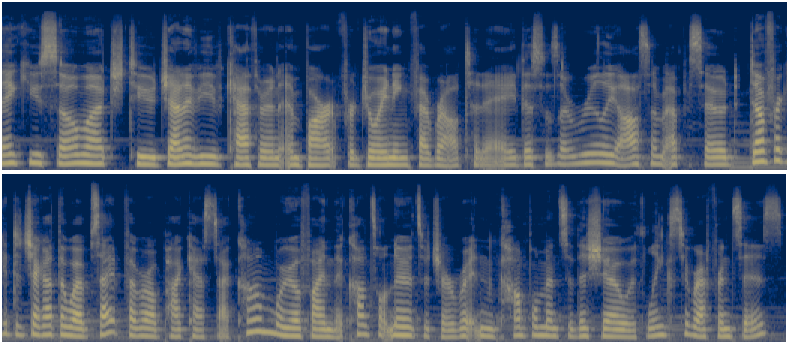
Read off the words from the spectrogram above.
Thank you so much to Genevieve, Catherine, and Bart for joining Febrile today. This was a really awesome episode. Don't forget to check out the website, febrilepodcast.com, where you'll find the consult notes, which are written compliments of the show with links to references,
